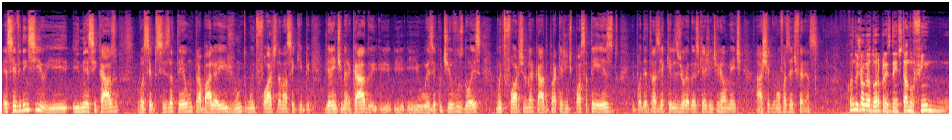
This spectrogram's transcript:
eh, se evidenciam. E, e, nesse caso, você precisa ter um trabalho aí junto muito forte da nossa equipe, gerente de mercado e, e, e o executivo, os dois, muito forte no mercado para que a gente possa ter êxito e poder trazer aqueles jogadores que a gente realmente acha que vão fazer a diferença. Quando o jogador, presidente, está no fim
